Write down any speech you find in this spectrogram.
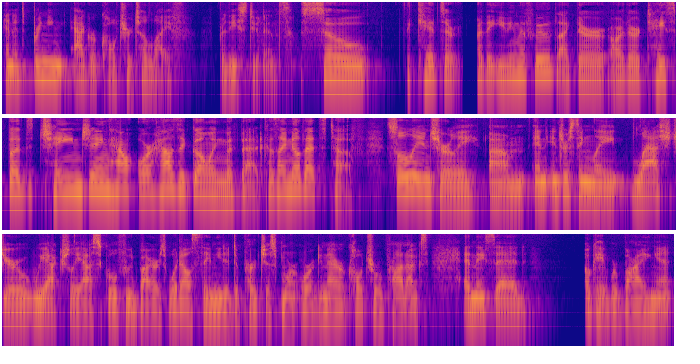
And it's bringing agriculture to life for these students. So the kids are are they eating the food? Like there are their taste buds changing? How or how's it going with that? Because i know that's tough. Slowly and surely um, and interestingly last year we actually asked school food buyers what else they needed to purchase more oregon agricultural products. And they said okay we're buying it.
